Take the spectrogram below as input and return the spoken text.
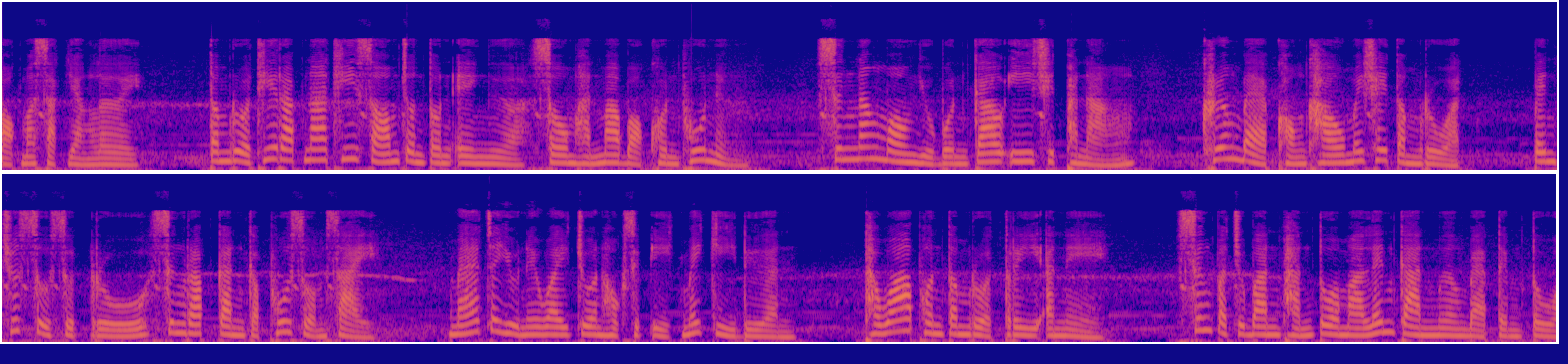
ออกมาสักอย่างเลย ตำรวจที่รับหน้าที่ซ้อมจนตนเองเหงื่อโซมหันมาบอกคนผู้หนึ่ง ซึ่งนั่งมองอยู่บนเก้าอี้ชิดผนัง เครื่องแบบของเขาไม่ใช่ตำรวจ เป็นชุดสูทสุดหรู ซึ่งรับกันกับผู้สวมใส่ แม้จะอยู่ในวัยจวน 60 อีกไม่กี่เดือน ทว่าพลตำรวจตรีอเนกซึ่งปัจจุบันผันตัวมาเล่นการเมืองแบบเต็มตัว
